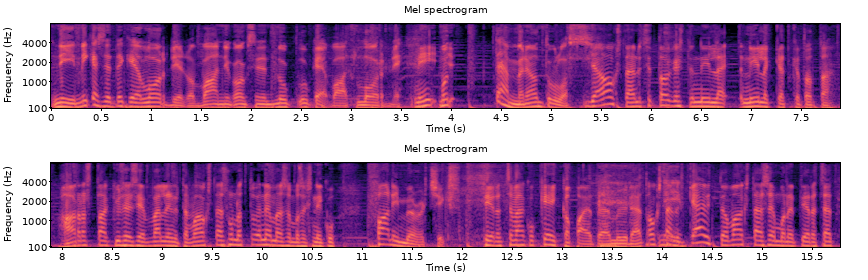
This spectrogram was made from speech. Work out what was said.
niin, mikä se tekee Lordilon? Vaan niinku, onko siinä lu- lukee vaan, että Lordi? Niin, Mut tämmönen on tulossa. Ja onko tämä nyt sitten oikeasti niille, niille, ketkä tota, harrastaa kyseisiä välineitä, vai onko tämä suunnattu enemmän semmoiseksi niinku funny merchiksi? Tiedätkö vähän kuin keikkapaitoja myydään. Onko tämä Niin. nyt käyttöön, vai onko tämä semmoinen, tiedätkö, että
